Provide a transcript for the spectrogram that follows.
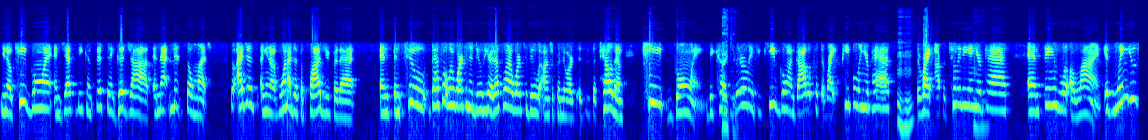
you know keep going and just be consistent. Good job. And that meant so much. So i just you know one i just applaud you for that. And and two that's what we're working to do here. That's what i work to do with entrepreneurs is to tell them keep going. Because literally if you keep going god will put the right people in your path mm-hmm. the right opportunity in mm-hmm. your path and things will align. It's when you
